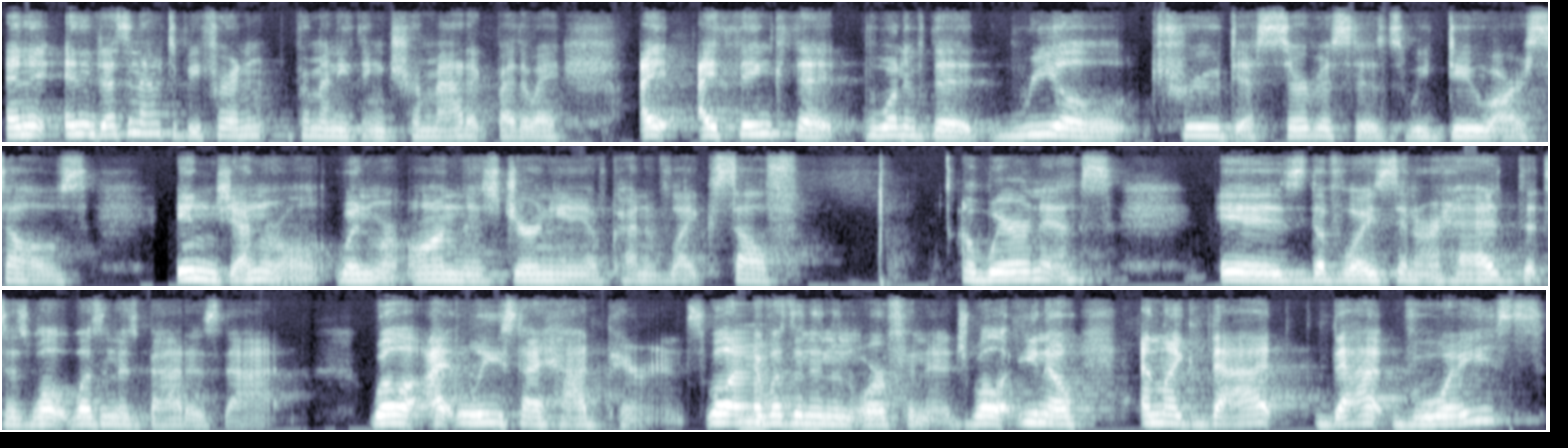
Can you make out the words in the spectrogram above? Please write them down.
and it, and it doesn't have to be for, from anything traumatic by the way I, I think that one of the real true disservices we do ourselves in general when we're on this journey of kind of like self awareness is the voice in our head that says well it wasn't as bad as that well at least i had parents well i wasn't mm-hmm. in an orphanage well you know and like that that voice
